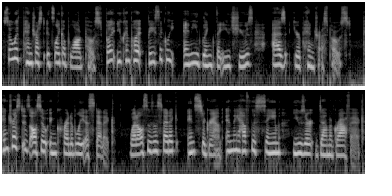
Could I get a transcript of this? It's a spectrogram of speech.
So, with Pinterest, it's like a blog post, but you can put basically any link that you choose as your Pinterest post. Pinterest is also incredibly aesthetic. What else is aesthetic? Instagram, and they have the same user demographic.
